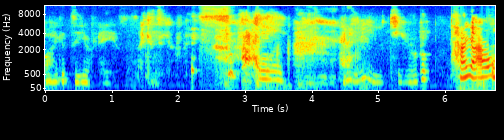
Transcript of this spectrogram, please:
Oh, I can see your face. I can see your face. Hi. Hi, YouTube. Hi,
